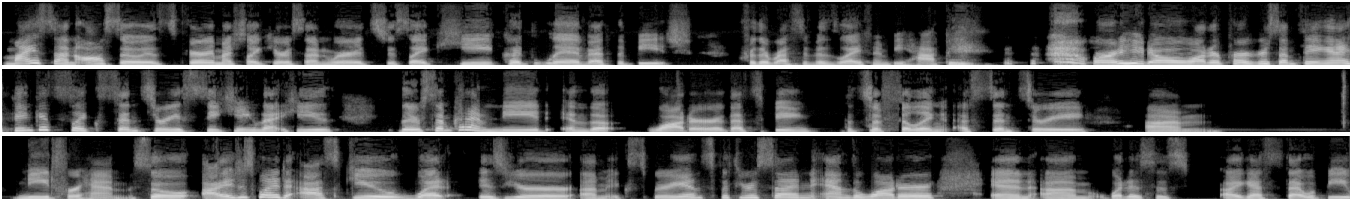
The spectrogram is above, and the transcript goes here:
my son also is very much like your son, where it's just like he could live at the beach for the rest of his life and be happy, or you know, a water park or something. And I think it's like sensory seeking that he there's some kind of need in the water that's being that's fulfilling a sensory um, need for him. So I just wanted to ask you what is your um, experience with your son and the water, and um, what is his? I guess that would be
